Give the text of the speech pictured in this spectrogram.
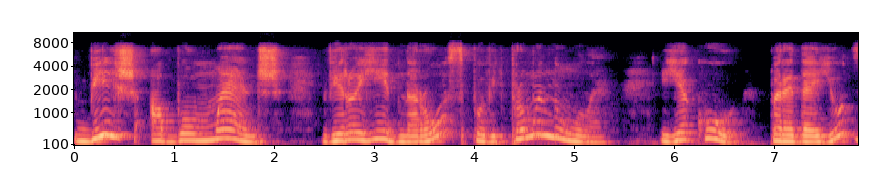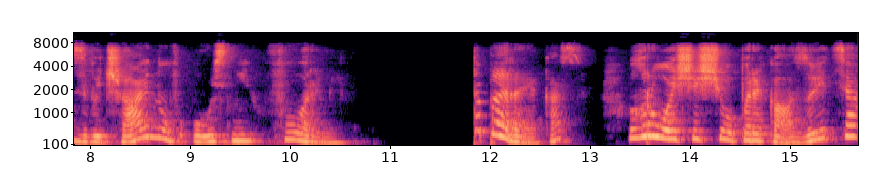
більш або менш вірогідна розповідь про минуле, яку передають звичайно в усній формі. Та переказ гроші, що переказуються,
